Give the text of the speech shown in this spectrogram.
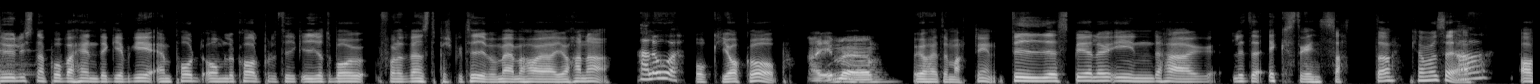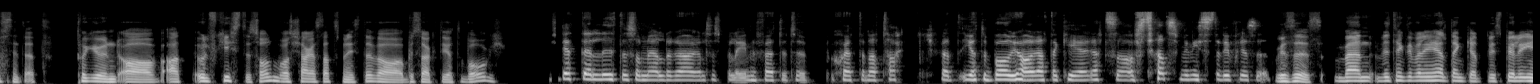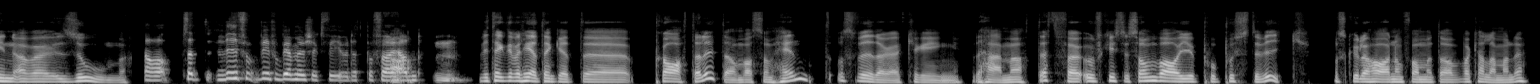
Du lyssnar på Vad händer Gbg? En podd om lokalpolitik i Göteborg från ett vänsterperspektiv och med mig har jag Johanna Hallå! och Jakob Jajamän. och jag heter Martin. Vi spelar in det här lite extrainsatta kan man säga Ja, avsnittet på grund av att Ulf Kristersson, vår kära statsminister, var och besökte Göteborg. Detta är lite som när och rörelse spelar in för att det typ skett en attack. För att Göteborg har attackerats av statsministern i princip. Precis, men vi tänkte väl helt enkelt att vi spelar in över Zoom. Ja, så vi, får, vi får be om ursäkt för ljudet på förhand. Mm. Vi tänkte väl helt enkelt eh, prata lite om vad som hänt och så vidare kring det här mötet. För Ulf Kristersson var ju på Pustervik och skulle ha någon form av, vad kallar man det?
